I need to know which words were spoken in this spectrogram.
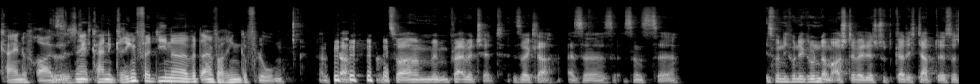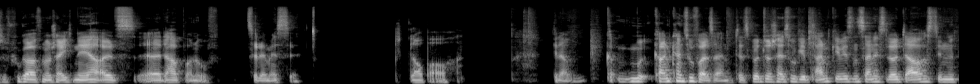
Keine Frage. Wir sind ja keine Geringverdiener, wird einfach hingeflogen. Ganz klar. Und zwar mit dem Private Jet, ist ja klar. Also sonst äh, ist man nicht ohne Grund am Arsch der Welt in Stuttgart. Ich glaube, da ist der Flughafen wahrscheinlich näher als äh, der Hauptbahnhof zu der Messe. Ich glaube auch. Genau. Kann kein Zufall sein. Das wird wahrscheinlich so geplant gewesen sein, dass die Leute auch aus den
